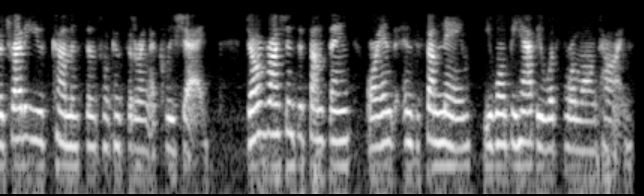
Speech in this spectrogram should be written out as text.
so try to use common sense when considering a cliche. Don't rush into something or in, into some name you won't be happy with for a long time.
